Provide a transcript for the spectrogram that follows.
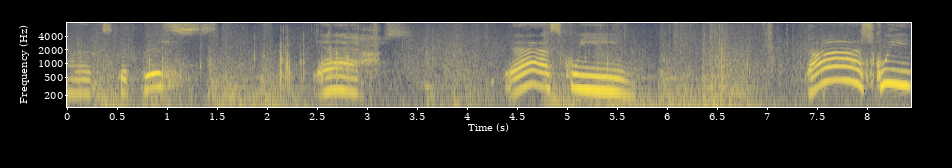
Let's get this. Yes. Yes, queen. Ah, yes, queen.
